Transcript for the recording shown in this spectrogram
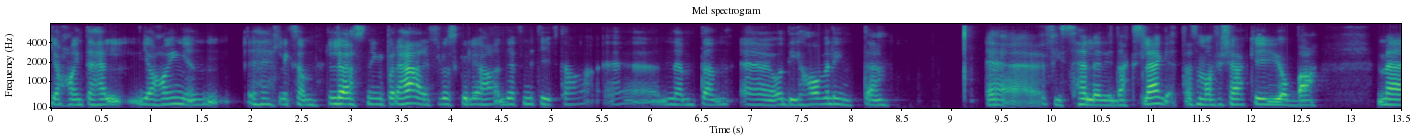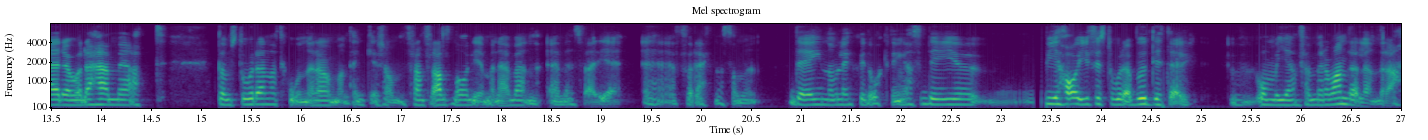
jag har inte heller, jag har ingen eh, liksom, lösning på det här för då skulle jag definitivt ha eh, nämnt den eh, och det har väl inte eh, FIS heller i dagsläget. Alltså man försöker ju jobba med det och det här med att de stora nationerna, om man tänker som framförallt Norge men även, även Sverige, eh, får räknas som en, det är inom längdskidåkning. Alltså det är ju, vi har ju för stora budgeter om vi jämför med de andra länderna.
